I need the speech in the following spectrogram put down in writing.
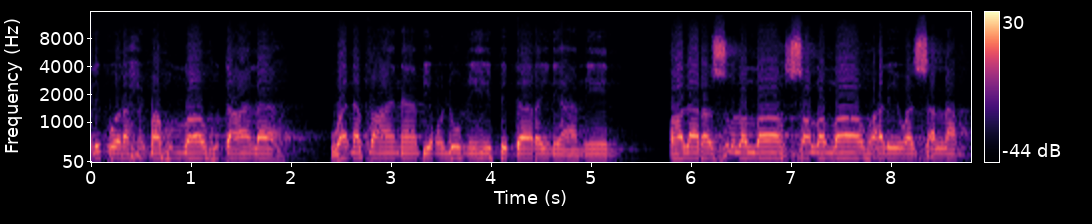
muallif rahimahullahu taala wa nafa'ana bi ulumihi bid dharain amin qala rasulullah sallallahu alaihi wasallam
